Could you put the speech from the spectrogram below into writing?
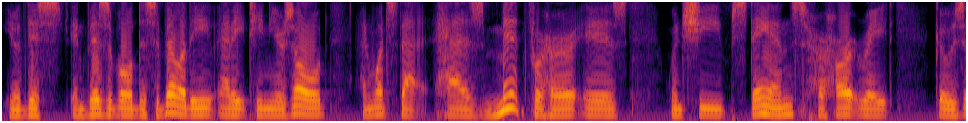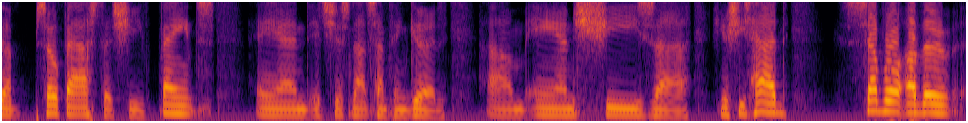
you know, this invisible disability at 18 years old, and what's that has meant for her is when she stands, her heart rate goes up so fast that she faints, and it's just not something good. Um, and she's, uh, you know, she's had several other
